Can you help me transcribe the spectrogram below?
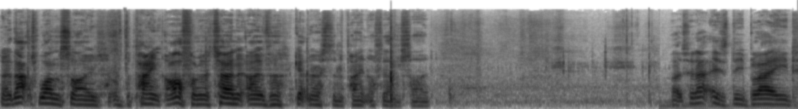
So that's one side of the paint off. I'm going to turn it over, get the rest of the paint off the other side. Right, so that is the blade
